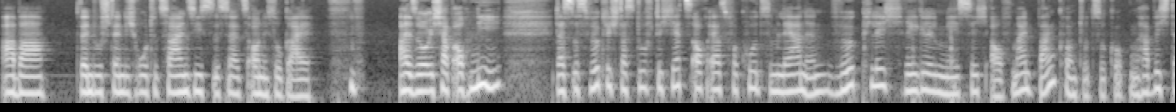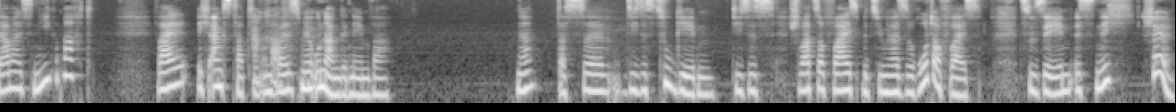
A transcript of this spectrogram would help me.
aber wenn du ständig rote Zahlen siehst, ist jetzt auch nicht so geil. also ich habe auch nie, das ist wirklich, das durfte ich jetzt auch erst vor kurzem lernen, wirklich regelmäßig auf mein Bankkonto zu gucken. Habe ich damals nie gemacht weil ich Angst hatte Ach, und weil es mir unangenehm war. Ne? Das, äh, dieses Zugeben, dieses Schwarz auf Weiß beziehungsweise Rot auf Weiß zu sehen, ist nicht schön.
